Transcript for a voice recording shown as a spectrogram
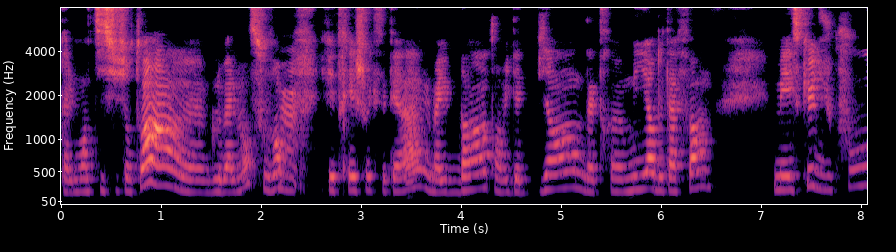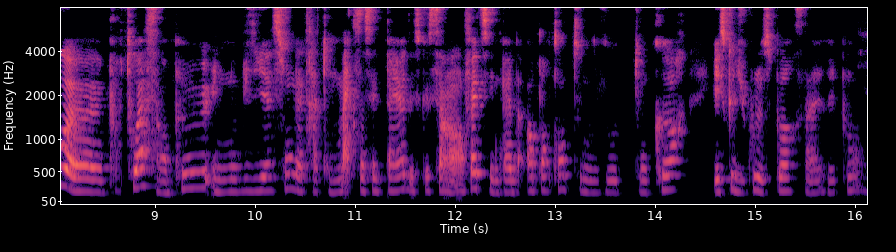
t'as le moins de tissu sur toi, hein, globalement, souvent. Hmm. Il fait très chaud, etc. Le maillot de bain, t'as envie d'être bien, d'être meilleur de ta forme. Mais est-ce que du coup, euh, pour toi, c'est un peu une obligation d'être à ton max à cette période? Est-ce que c'est en fait c'est une période importante au niveau de ton corps? Est-ce que du coup le sport ça répond?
